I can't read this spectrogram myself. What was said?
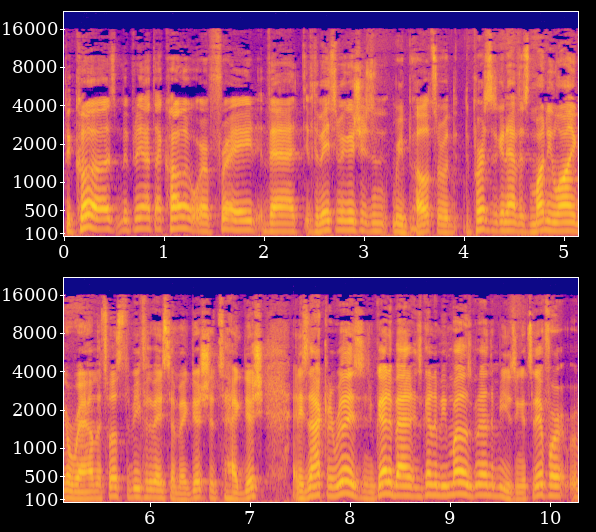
because we're afraid that if the base of Mikdash isn't rebuilt, or the person is going to have this money lying around that's supposed to be for the base of Mikdash, it's Hegdish, and he's not going to realize and forget about it, it's going to be mother is going to end up using it. So therefore, uh,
